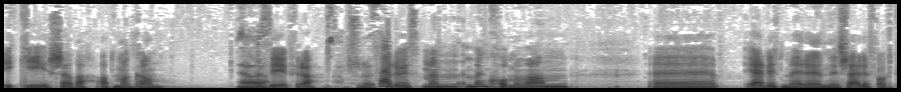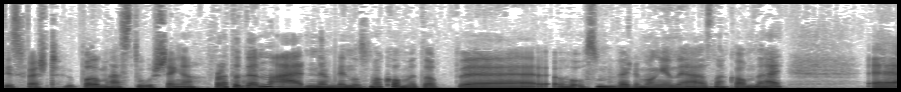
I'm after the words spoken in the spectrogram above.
ikke gir seg, da. At man kan Ja, ja. si ifra. Absolutt. Men, men kommer man Jeg er litt mer nysgjerrig faktisk først på denne her storsenga. For at den er nemlig noe som har kommet opp eh, hos veldig mange når jeg har snakka om det her. Eh,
